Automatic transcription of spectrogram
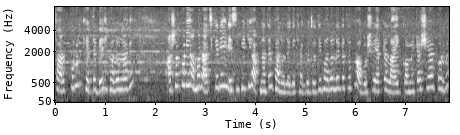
সার্ভ করুন, খেতে বেশ ভালো লাগে। আশা করি আমার আজকের এই রেসিপিটি আপনাদের ভালো লেগে থাকবে। যদি ভালো লেগে থাকে, অবশ্যই একটা লাইক কমেন্ট আর শেয়ার করবেন।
